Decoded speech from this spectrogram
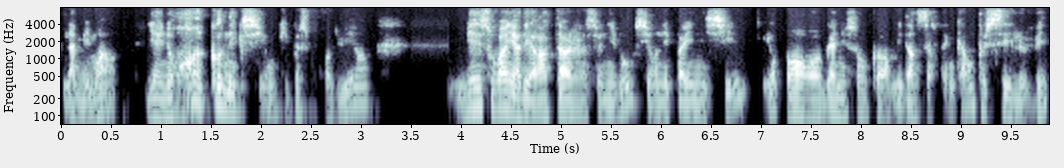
la mémoire, il y a une reconnexion qui peut se produire. Bien souvent, il y a des ratages à ce niveau, si on n'est pas initié, et hop, on regagne son corps. Mais dans certains cas, on peut s'élever,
